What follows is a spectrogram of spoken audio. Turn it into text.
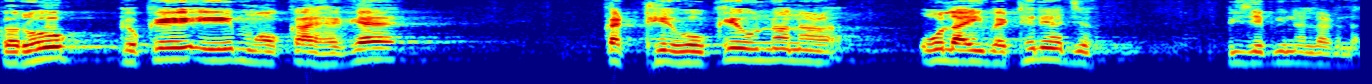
ਕਰੋ, ਕਿਉਂਕਿ ਇਹ ਮੌਕਾ ਹੈਗਾ। ਇਕੱਠੇ ਹੋ ਕੇ ਉਹਨਾਂ ਨਾਲ ਉਹ ਲਾਈ ਬੈਠੇ ਨੇ ਅੱਜ, ਬੀਜੇਪੀ ਨਾਲ ਲੜਨ ਦਾ।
